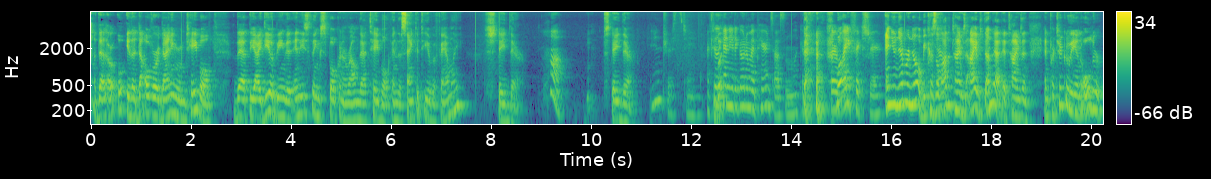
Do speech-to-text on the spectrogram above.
that are in a, over a dining room table that the idea being that anything spoken around that table in the sanctity of a family stayed there. Huh. Stayed there. Interesting. I feel but, like I need to go to my parents' house and look at their well, light fixture. And you never know because yeah. a lot of times I have done that at times, and and particularly in older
